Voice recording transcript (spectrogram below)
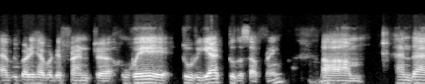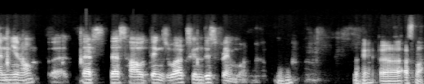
everybody have a different uh, way to react to the suffering mm-hmm. um, and then you know uh, that's that's how things works in this framework mm-hmm. okay uh, asma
